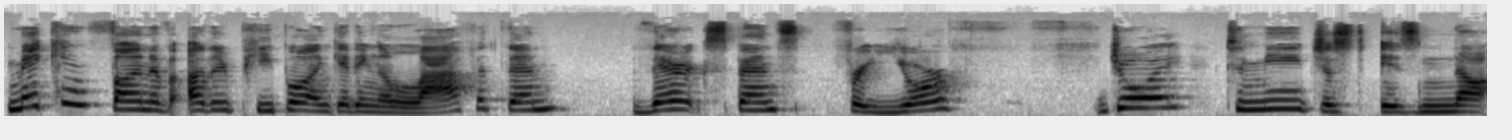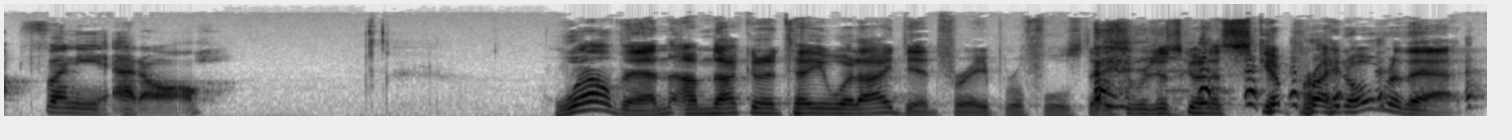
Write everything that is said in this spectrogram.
making fun of other people and getting a laugh at them, their expense for your joy, to me, just is not funny at all. Well, then, I'm not going to tell you what I did for April Fool's Day, so we're just going to skip right over that.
